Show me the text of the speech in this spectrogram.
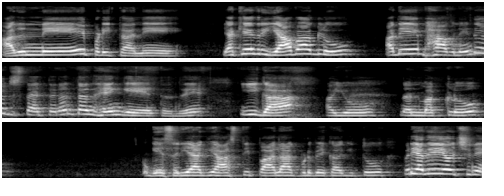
ಅದನ್ನೇ ಪಡಿತಾನೆ. ಯಾಕೆಂದರೆ ಯಾವಾಗಲೂ ಅದೇ ಭಾವನೆಯಿಂದ ಯೋಚಿಸ್ತಾ ಇರ್ತಾನೆ. ಅಂತಂದ್ರೆ ಹೆಂಗೆ ಅಂತಂದರೆ, ಈಗ ಅಯ್ಯೋ ನನ್ನ ಮಕ್ಕಳು ಗೆ ಸರಿಯಾಗಿ ಆಸ್ತಿ ಪಾಲಾಗ್ಬಿಡ್ಬೇಕಾಗಿತ್ತು. ಬರೀ ಅದೇ ಯೋಚನೆ.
